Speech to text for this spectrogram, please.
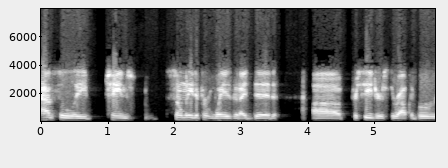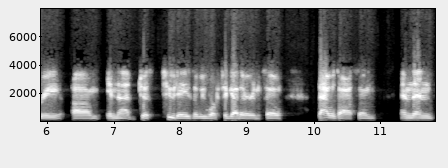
absolutely changed so many different ways that I did uh, procedures throughout the brewery um, in that just two days that we worked together. And so that was awesome. And then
